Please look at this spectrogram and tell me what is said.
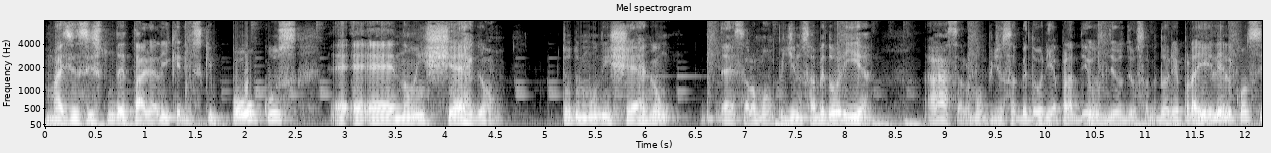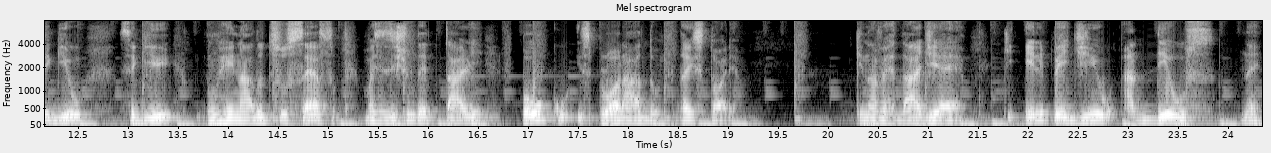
Mas existe um detalhe ali, queridos, que poucos é, é, é, não enxergam. Todo mundo enxergam é, Salomão pedindo sabedoria. Ah, Salomão pediu sabedoria para Deus, Deus deu sabedoria para ele, ele conseguiu seguir um reinado de sucesso. Mas existe um detalhe pouco explorado da história, que na verdade é que ele pediu a Deus né,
